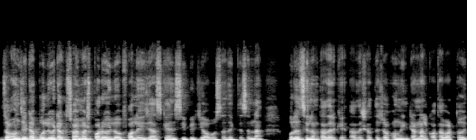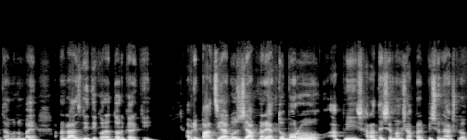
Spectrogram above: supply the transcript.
যখন যেটা বলি ওটা ছয় মাস পরে হইলেও ফলে। এই যে আজকে এনসিপির যে অবস্থা দেখতেছেন না, বলেছিলাম তাদেরকে, তাদের সাথে যখন ইন্টারনাল কথাবার্তা হইতাম বললাম, ভাই, আপনার রাজনীতি করার দরকার কি? আপনি পাঁচই আগস্ট যে আপনার এত বড়, আপনি সারা দেশের মানুষ আপনার পিছনে আসলো,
